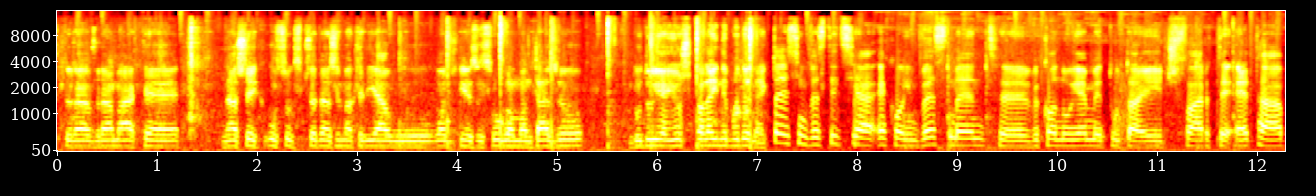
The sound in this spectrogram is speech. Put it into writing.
która w ramach e, naszych usług sprzedaży materiału, łącznie z usługą montażu, buduje już kolejny budynek. To jest inwestycja Echo Investment. E, Wykonujemy tutaj czwarty etap.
